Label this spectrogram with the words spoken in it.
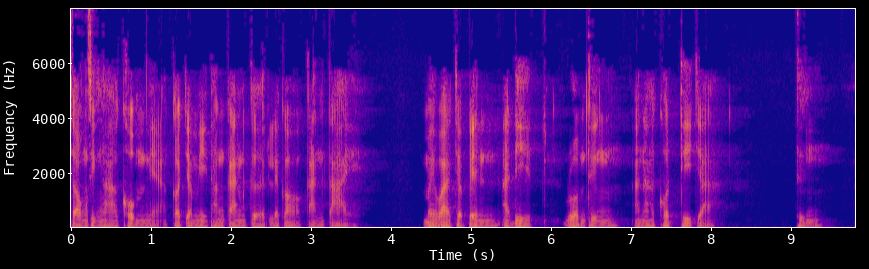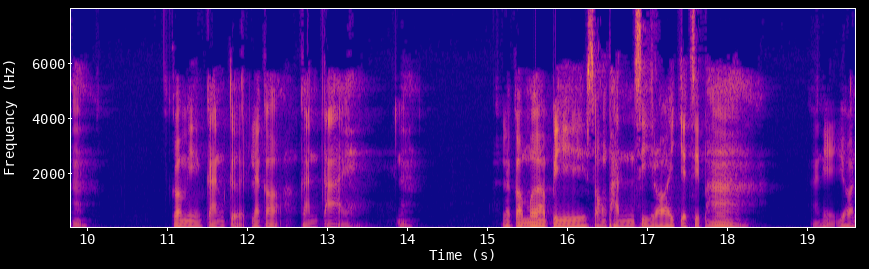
12 สิงหาคมเนี่ยก็จะมีทั้งการเกิดและก็การตาย ไม่ว่าจะเป็นอดีตรวมถึงอนาคตที่จะถึง ก็มีการเกิดและก็การตายนะ แล้วก็เมื่อปี 2475 อันนี้ย้อน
